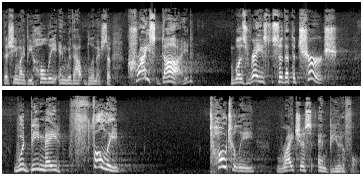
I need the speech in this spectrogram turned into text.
that she might be holy and without blemish. So Christ died was raised so that the church would be made fully, totally righteous and beautiful.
